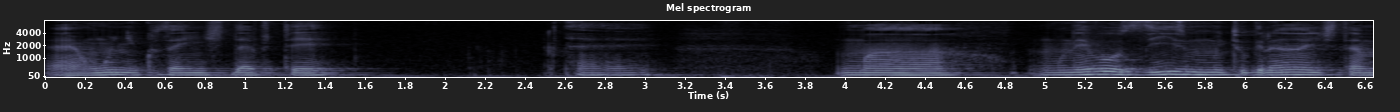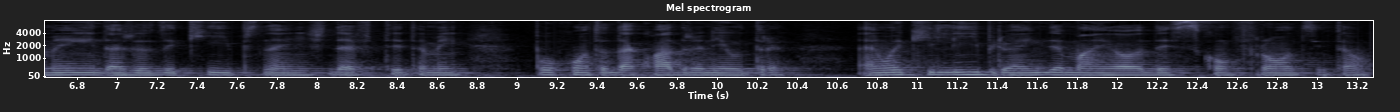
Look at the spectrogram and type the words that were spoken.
é, únicos, a gente deve ter é, uma, um nervosismo muito grande também das duas equipes, né? A gente deve ter também, por conta da quadra neutra, é um equilíbrio ainda maior desses confrontos, então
